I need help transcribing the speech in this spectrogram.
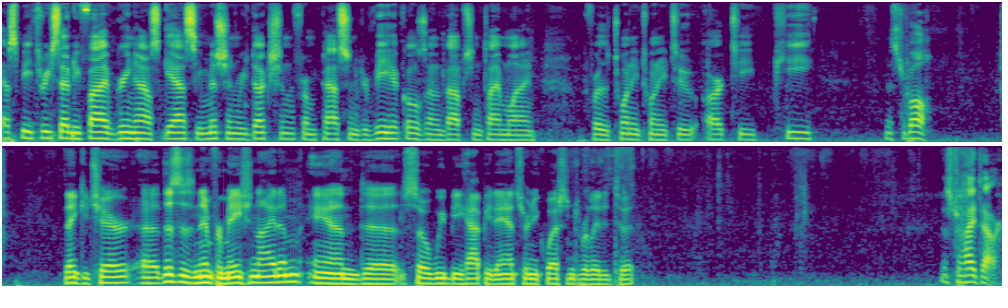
SB three seventy-five greenhouse gas emission reduction from passenger vehicles and adoption timeline for the twenty twenty-two RTP. Mr. Ball. Thank you, Chair. Uh, This is an information item, and uh, so we'd be happy to answer any questions related to it. Mr. Hightower.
